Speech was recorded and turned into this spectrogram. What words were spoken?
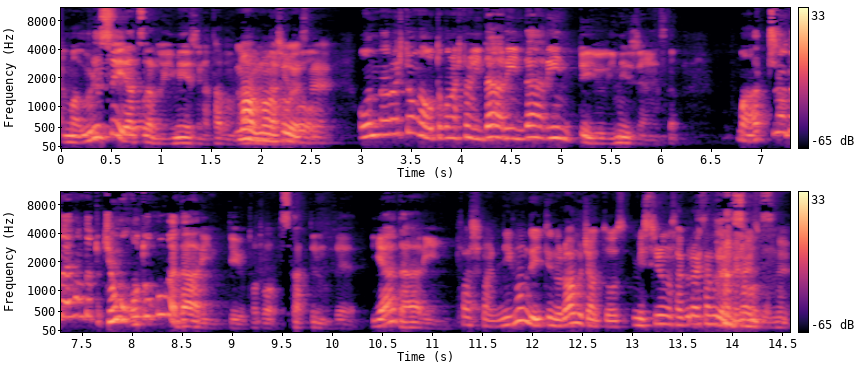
いまあ、うる星やつらのイメージが多分まあまああるんだけど、そうですね女の人が男の人にダーリン、ダーリンっていうイメージじゃないですか。まあ、あっちの台本だと基本男がダーリンっていう言葉を使ってるので、いや、ダーリン。確かに日本で言ってるのラムちゃんとミスチルの桜井さんぐらいしかいないですもんね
